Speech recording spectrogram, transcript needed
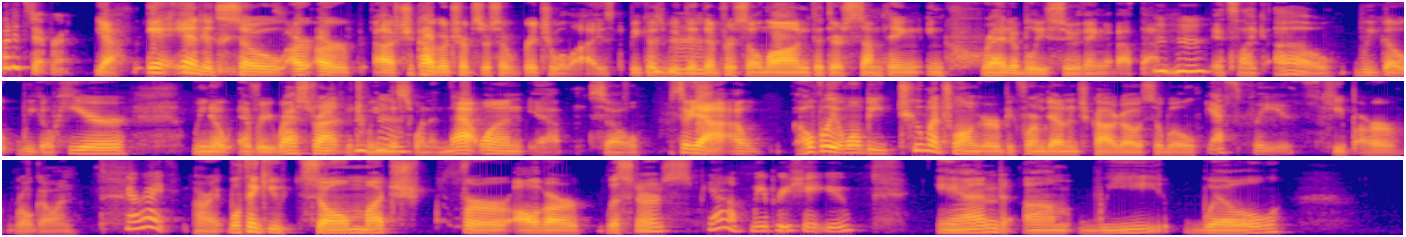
But it's different. Yeah, and, and it's so our, our uh, Chicago trips are so ritualized because we Mm-hmm. did them for so long that there's something incredibly soothing about them. Mm-hmm. It's like, oh, we go we go here, we know every restaurant between Mm-hmm. this one and that one. Yeah, so so yeah, I'll, hopefully it won't be too much longer before I'm down in Chicago. So we'll Yes, please. keep our roll going. All right. All right. Well, thank you so much for all of our listeners, Yeah, we appreciate you. And um, we will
